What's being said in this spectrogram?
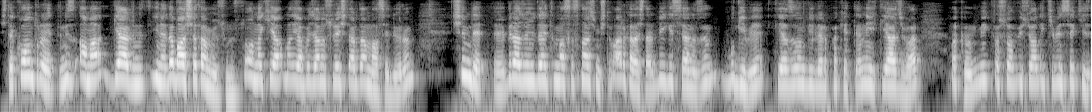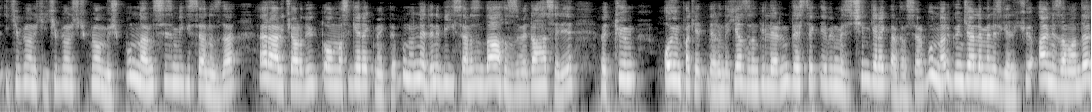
İşte kontrol ettiniz ama geldiniz yine de başlatamıyorsunuz. Sonraki yapma, yapacağınız süreçlerden bahsediyorum. Şimdi e, biraz önce denetim masasını açmıştım. Arkadaşlar bilgisayarınızın bu gibi yazılım bilgileri paketlerine ihtiyacı var. Bakın Microsoft Visual 2008, 2012, 2013, 2015 bunların sizin bilgisayarınızda her halükarda yüklü olması gerekmekte. Bunun nedeni bilgisayarınızın daha hızlı ve daha seri ve tüm oyun paketlerindeki yazılım dillerini destekleyebilmesi için gerekli arkadaşlar. Bunları güncellemeniz gerekiyor. Aynı zamanda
